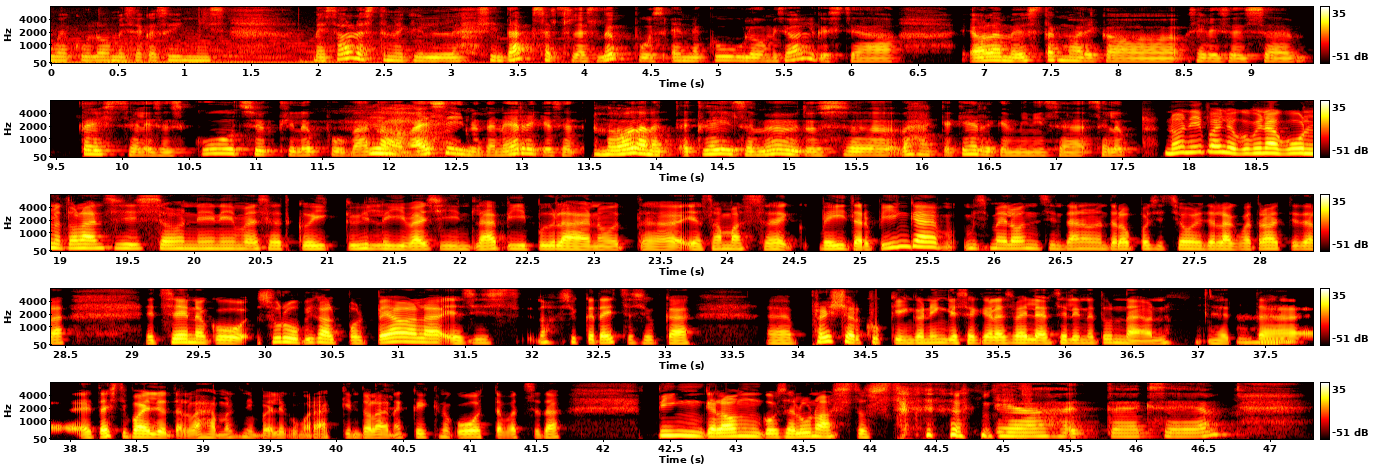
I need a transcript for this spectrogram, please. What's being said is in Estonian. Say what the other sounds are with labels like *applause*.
uue kuu loomisega sünnis. me salvestame küll siin täpselt selles lõpus enne kuu loomise algust ja, ja oleme just Dagmariga sellises tõesti sellises kuutsükli lõpu väga Jah. väsinud energias, et ma loodan, et, et teil see möödus äh, väheke kergemini, see, see lõpp. no nii palju, kui mina kuulnud olen, siis on inimesed kõik üliväsinud, läbi põlenud äh, ja samas see veider pinge, mis meil on siin tänu nendele opositsioonidele, kvadraatidele, et see nagu surub igalt poolt peale ja siis noh, sihuke täitsa sihuke äh, pressure cooking on inglise keeles väljend, selline tunne on, et mm. -hmm. et hästi paljudel vähemalt nii palju, kui ma rääkinud olen, et kõik nagu ootavad seda pingelanguse lunastust jah, et äh, eks see jah,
